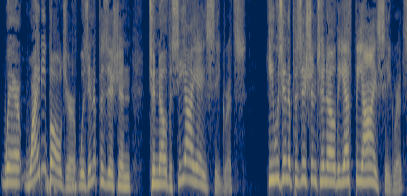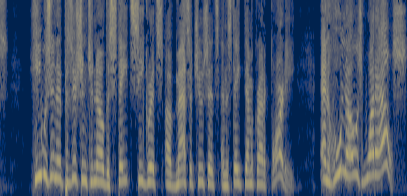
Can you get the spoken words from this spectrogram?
where Whitey Bulger was in a position to know the CIA's secrets. He was in a position to know the FBI's secrets. He was in a position to know the state secrets of Massachusetts and the state Democratic Party. And who knows what else?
